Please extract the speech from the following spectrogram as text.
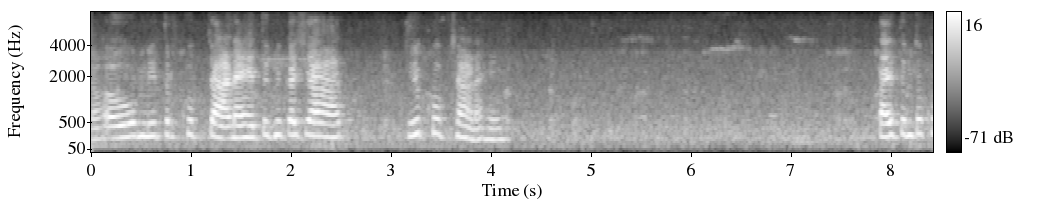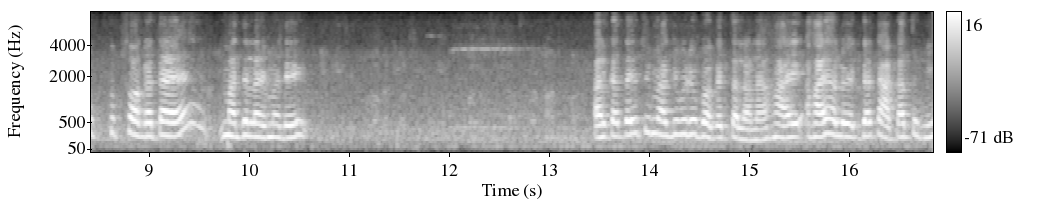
म्हटलं. हो मी तर खूप छान आहे. तुम्ही कसे आहात? मी खूप छान आहे. ताई तुमचं खूप खूप स्वागत आहे माझ्या लाईव्हमध्ये अलकाताई तुम्ही माझे व्हिडिओ बघत चला ना. हाय हाय हॅलो एकदा टाका तुम्ही.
